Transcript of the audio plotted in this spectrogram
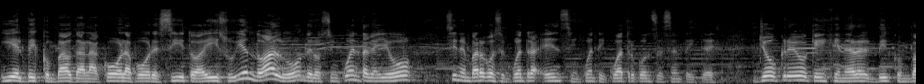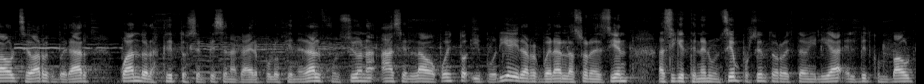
y el Bitcoin va a la cola, pobrecito, ahí subiendo algo de los 50 que llegó sin embargo, se encuentra en 54,63. Yo creo que en general el Bitcoin Vault se va a recuperar cuando las criptos se empiecen a caer. Por lo general funciona hacia el lado opuesto y podría ir a recuperar la zona de 100. Así que tener un 100% de rentabilidad el Bitcoin Vault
